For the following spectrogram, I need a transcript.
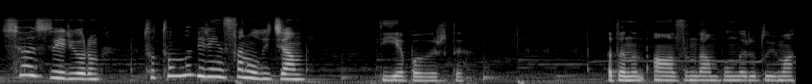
Söz veriyorum. Tutumlu bir insan olacağım. diye bağırdı. Adanın ağzından bunları duymak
